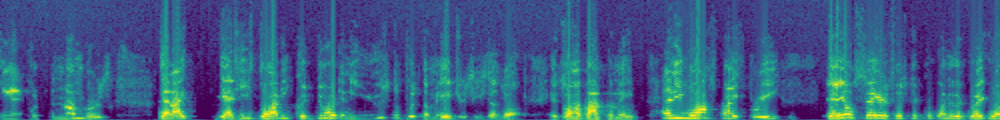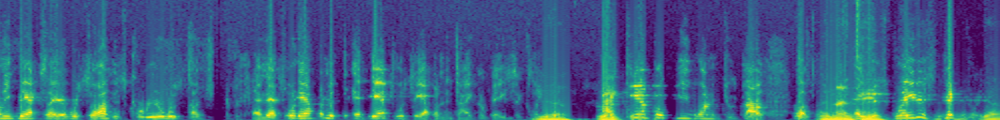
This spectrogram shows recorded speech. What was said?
can't put the numbers that I that he thought he could do it, and he used to put the majors. He said, "Look, it's all about the majors," and he lost by three. Dale Sayers was the, one of the great running backs I ever saw. His career was touched, and that's what happened. To, and that's what's happened to Tiger, basically. Yeah. I can't believe he won in 2000. The, In and 19. his greatest victory Yeah.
